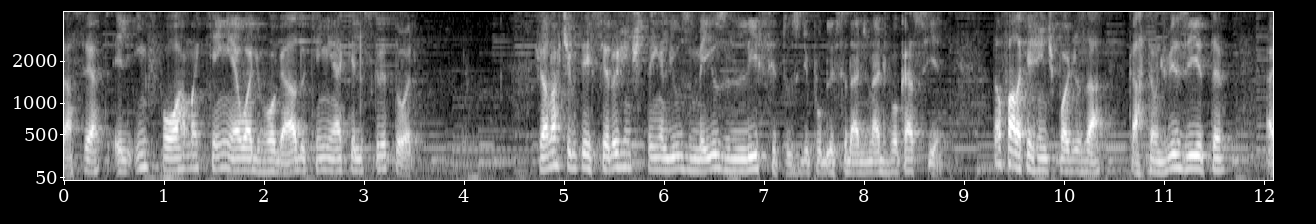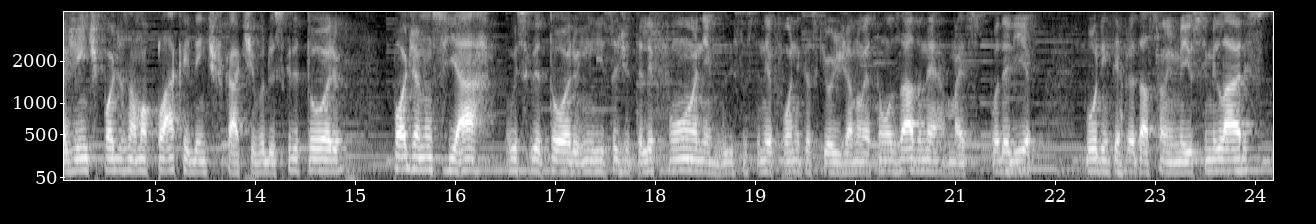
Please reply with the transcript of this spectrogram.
tá certo? Ele informa quem é o advogado, quem é aquele escritor. Já no artigo 3 a gente tem ali os meios lícitos de publicidade na advocacia. Então fala que a gente pode usar cartão de visita, a gente pode usar uma placa identificativa do escritório, pode anunciar o escritório em listas de telefone, listas telefônicas que hoje já não é tão usado, né? Mas poderia por interpretação em meios similares.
